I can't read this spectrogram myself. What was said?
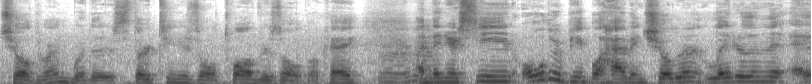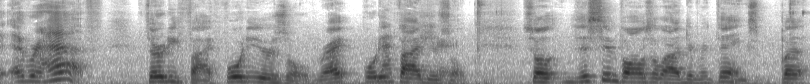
children, whether it's 13 years old, 12 years old, okay? Mm-hmm. And then you're seeing older people having children later than they ever have. 35, 40 years old, right? 45 years sure. old. So this involves a lot of different things. But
